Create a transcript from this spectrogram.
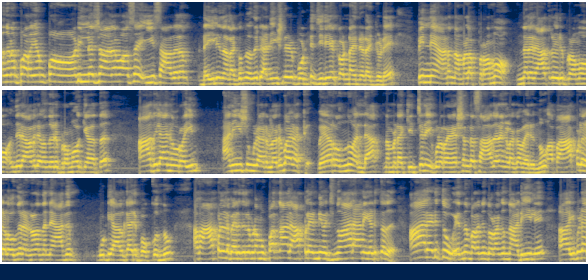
അങ്ങനെ പറയാൻ പാടില്ല ഷാനവാസേ. ഈ സാധനം ഡെയിലി നടക്കുന്നു എന്നിട്ട് അനീഷിന് ഒരു പൊട്ടി ചിരിയൊക്കെ ഉണ്ട് അതിന്റെ ഇടയ്ക്കൂടെ. പിന്നെയാണ് നമ്മളെ പ്രൊമോ. ഇന്നലെ രാത്രി ഒരു പ്രൊമോ ഇന്ന് രാവിലെ വന്ന ഒരു പ്രൊമോക്കകത്ത് ആദില നൂറയും അനീഷും കൂടെ ആയിട്ടുള്ള ഒരു വഴക്ക്. വേറെ ഒന്നുമല്ല നമ്മുടെ കിച്ചണിൽ കൂടെ റേഷന്റെ സാധനങ്ങളൊക്കെ വരുന്നു. അപ്പോൾ ആപ്പിളുകൾ ഒന്ന് രണ്ടെണ്ണം തന്നെ ആദ്യം കൂട്ടി ആൾക്കാർ പൊക്കുന്നു. അപ്പൊ ആപ്പിളിന്റെ പേരത്തിൽ ഇവിടെ മുപ്പത്തിനാല് ആപ്പിൾ എണ്ണി വെച്ചിരുന്നു. ആരാണ് എടുത്തത്? ആരെടുത്തു? എന്ന് പറഞ്ഞു തുടങ്ങുന്ന അടിയിൽ ഇവിടെ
